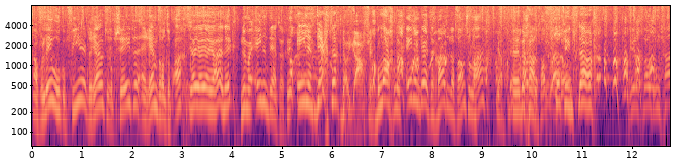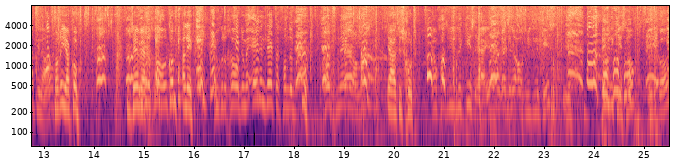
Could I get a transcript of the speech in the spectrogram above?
Nou, voor Leeuwenhoek op 4, de Ruiter op 7 en Rembrandt op 8. Ja, ja, ja, ja. En ik? Nummer 31. 31? Nou ja, zeg, belachelijk. 31, baalt u daarvan, zo laag? Ja, eh, we gaan. ervan? Tot ziens. Dag. Meneer de Groot, waarom gaat u nou? Maria, kom. We zijn weg. de Groot. Kom, alleen. Hugo de Groot, nummer 31 van de grootste Nederlanders. Ja, het is goed. Waarom gaat u niet in de kist rijden? Waarom rijdt u de auto niet in de kist? Heeft u de kist nog? Meneer de Groot?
